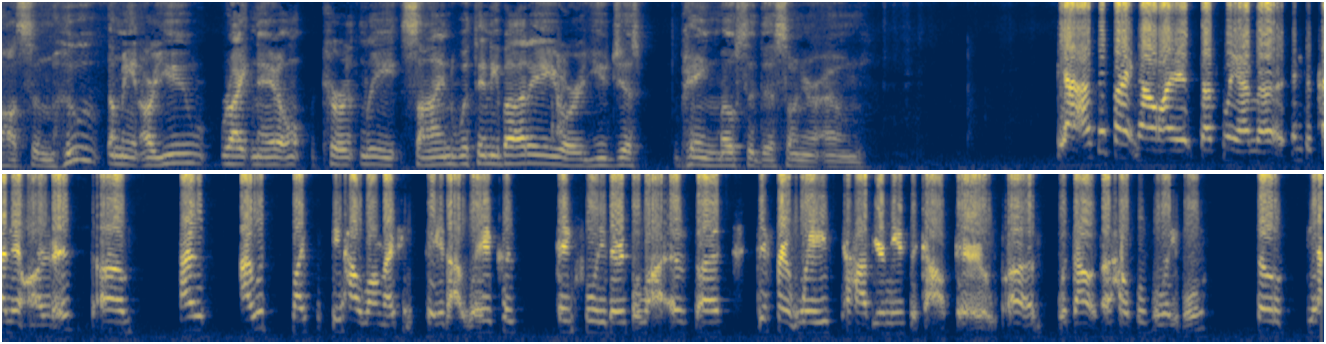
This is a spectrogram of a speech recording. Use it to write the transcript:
Awesome. Who, I mean, are you right now currently signed with anybody or are you just paying most of this on your own? Yeah, as of right now, I definitely am an independent artist. Um, I I would like to see how long I can stay that way because thankfully there's a lot of uh, different ways to have your music out there uh, without the help of a label. So yeah,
